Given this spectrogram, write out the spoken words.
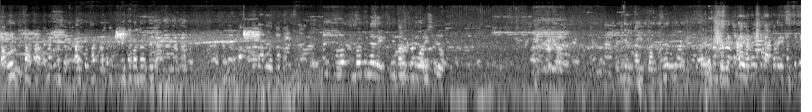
বাবুল, কালকে থাকবে। এই দোকানদারকে নতুন জায়গায়, কিন্তু নতুন বয়স। এদিকে আমি টাকা দেয় করে এখানে কি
